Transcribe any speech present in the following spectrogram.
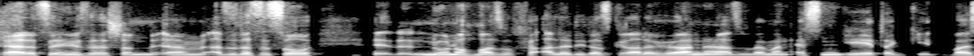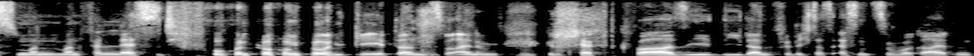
ja, deswegen ist das schon, ähm, also das ist so, äh, nur noch mal so für alle, die das gerade hören, ne? also wenn man essen geht, da geht, weißt du, man, man verlässt die Wohnung und geht dann zu einem Geschäft quasi, die dann für dich das Essen zubereiten.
